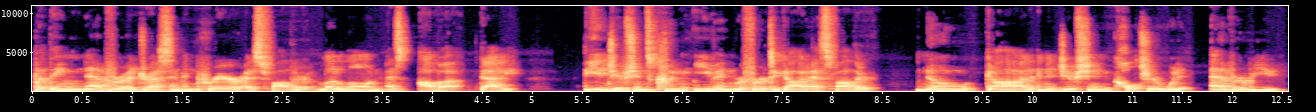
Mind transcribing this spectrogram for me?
but they never address him in prayer as father, let alone as Abba, daddy. The Egyptians couldn't even refer to God as father. No God in Egyptian culture would ever be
